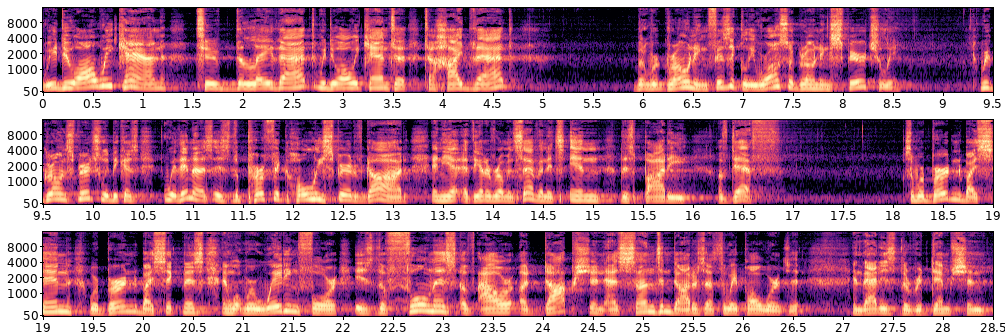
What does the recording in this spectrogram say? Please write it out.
we do all we can to delay that. We do all we can to, to hide that. But we're groaning physically, we're also groaning spiritually. We groan spiritually because within us is the perfect Holy Spirit of God, and yet at the end of Romans 7, it's in this body of death. So we're burdened by sin, we're burdened by sickness, and what we're waiting for is the fullness of our adoption as sons and daughters. That's the way Paul words it. And that is the redemption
